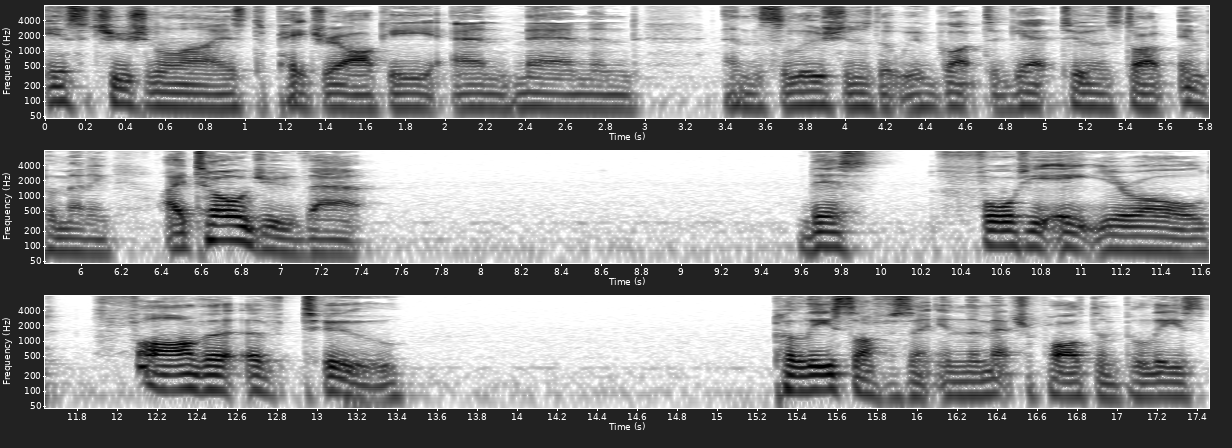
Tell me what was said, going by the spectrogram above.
institutionalized patriarchy and men and and the solutions that we've got to get to and start implementing. I told you that this 48 year old father of two police officer in the Metropolitan Police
